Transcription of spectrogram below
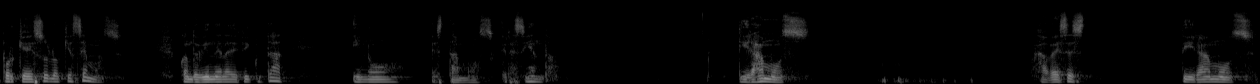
Porque eso es lo que hacemos cuando viene la dificultad y no estamos creciendo. Tiramos, a veces tiramos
